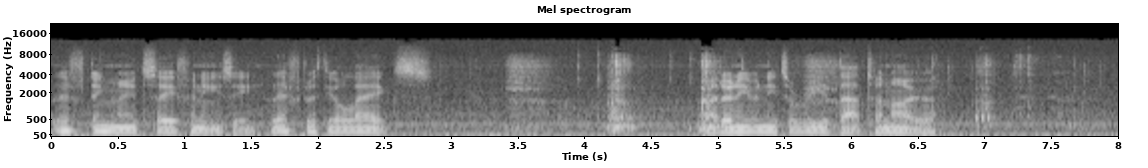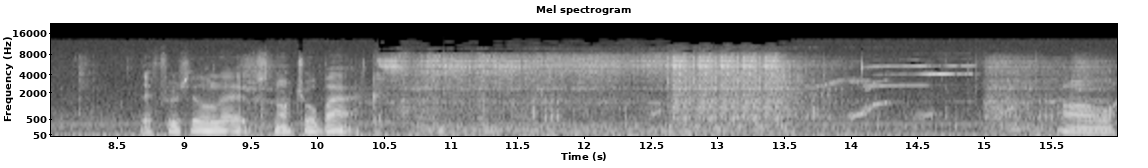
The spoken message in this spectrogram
Lifting made safe and easy. Lift with your legs. I don't even need to read that to know. Lift with your legs, not your back. Oh.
